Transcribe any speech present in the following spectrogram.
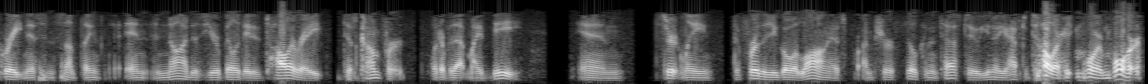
greatness in something and, not is your ability to tolerate discomfort, whatever that might be. And certainly, the further you go along, as I'm sure Phil can attest to, you know, you have to tolerate more and more,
